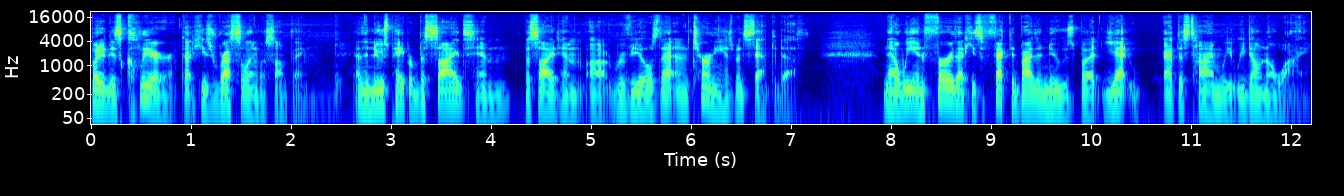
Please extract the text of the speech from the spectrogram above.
but it is clear that he's wrestling with something. And the newspaper beside him, beside him, uh, reveals that an attorney has been stabbed to death. Now, we infer that he's affected by the news, but yet at this time, we, we don't know why.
